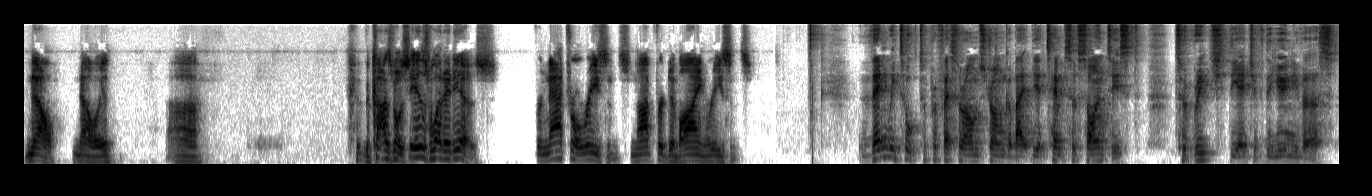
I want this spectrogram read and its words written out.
no, no, it. Uh, the cosmos is what it is for natural reasons, not for divine reasons. Then we talked to Professor Armstrong about the attempts of scientists to reach the edge of the universe,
